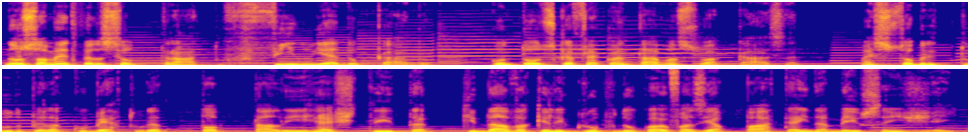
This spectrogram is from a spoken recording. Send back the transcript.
Não somente pelo seu trato fino e educado com todos que frequentavam a sua casa, mas, sobretudo, pela cobertura total e restrita que dava aquele grupo do qual eu fazia parte, ainda meio sem jeito.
